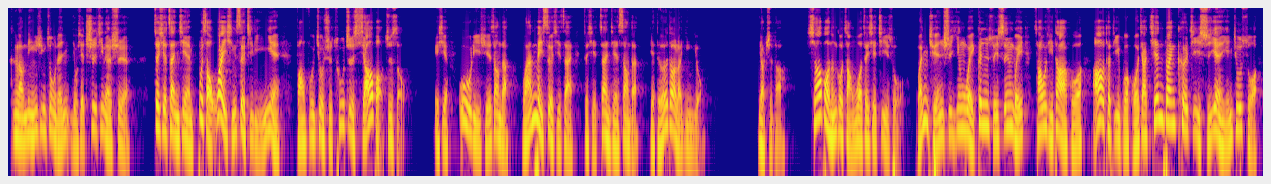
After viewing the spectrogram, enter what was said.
更让林勋众人有些吃惊的是，这些战舰不少外形设计理念，仿佛就是出自小宝之手。一些物理学上的完美设计，在这些战舰上的也得到了应用。要知道，小宝能够掌握这些技术，完全是因为跟随身为超级大国奥特帝国国家尖端科技实验研究所。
